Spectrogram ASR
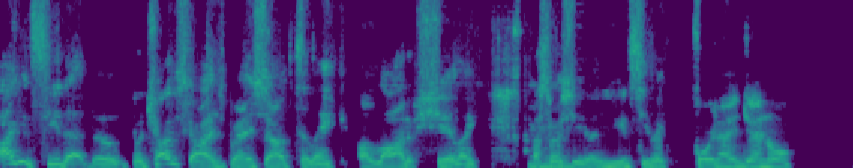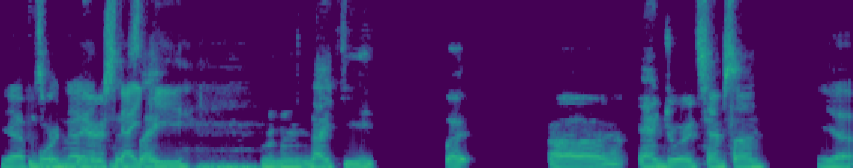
I can see that though, but Travis Scott has branched out to like a lot of shit. Like Mhm. especially like, you can see like Fortnite in general. yeah, he's Fortnite, since, like, Nike. hmm Nike, but uh Android, Samsung. yeah,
